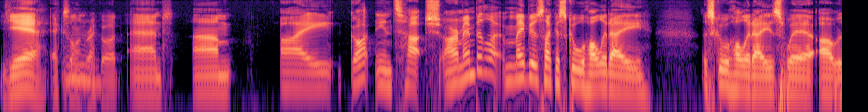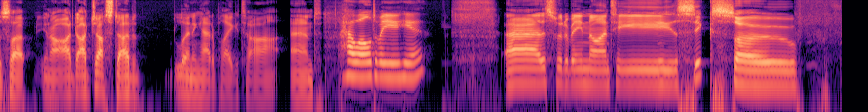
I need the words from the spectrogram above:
yeah, excellent Mm. record. And um, I got in touch. I remember like maybe it was like a school holiday, a school holidays where I was like, you know, I, I just started learning how to play guitar, and How old were you here? uh, this would have been ninety six, so f-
